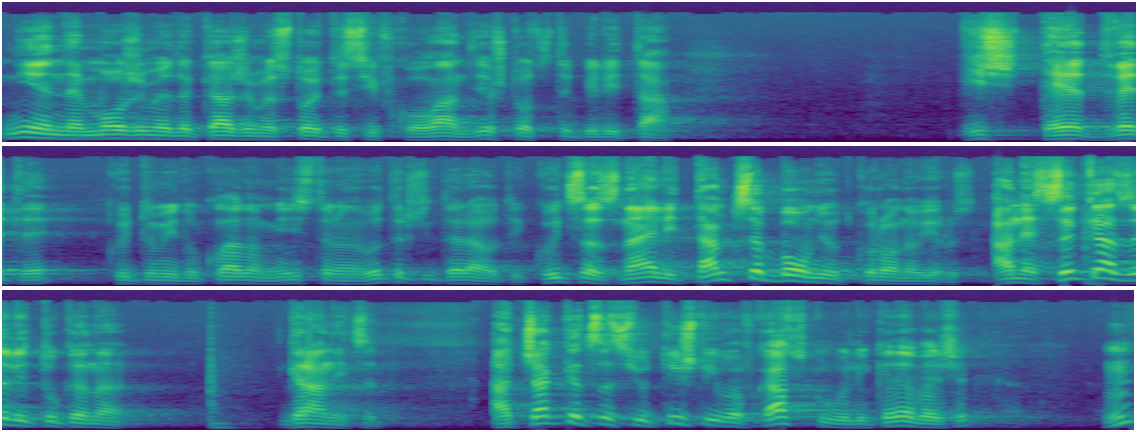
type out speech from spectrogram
Ние не можем да кажем стойте си в Холандия, защото сте били та. Виж, те двете които ми доклада министра на вътрешните работи, които са знаели там, че са болни от коронавирус, а не са казали тук на границата, а чакат са си отишли в Хасково или къде беше? М?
